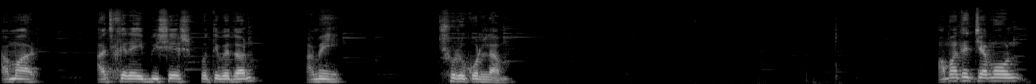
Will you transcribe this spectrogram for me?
আমার আজকের এই বিশেষ প্রতিবেদন আমি শুরু করলাম। আমাদের যেমন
